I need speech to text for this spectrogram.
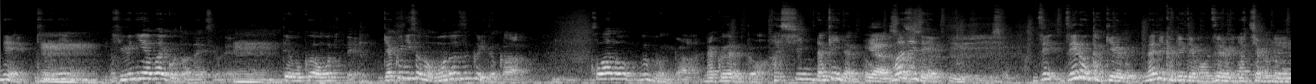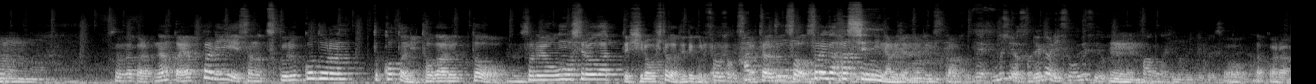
ね急に、うん。急にやばいことはないですよね、って僕は思ってて逆にそのものづくりとかコアの部分がなくなると発信だけになるといやマジでうん。ゼゼロかける何かけてもゼロになっちゃうみたいな、そうだからなんかやっぱりその作ることのことに尖ると、うん。それを面白がって拾う人が出てくるじゃないですか。そうそう。そうそれが発信になるじゃないですか、そうそう。でむしろそれが理想ですよね、うん。ファンが広めてくれるそう。なだから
